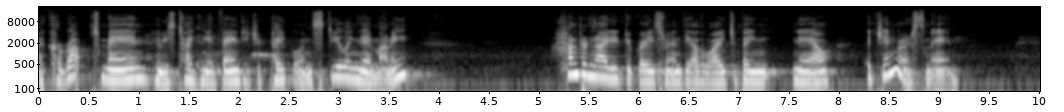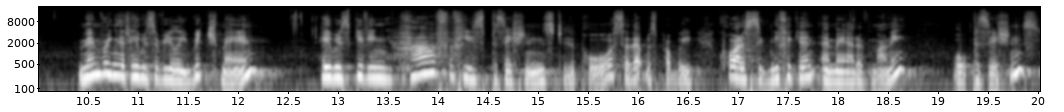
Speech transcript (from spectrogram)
a corrupt man who is taking advantage of people and stealing their money, 180 degrees around the other way, to being now a generous man. Remembering that he was a really rich man, he was giving half of his possessions to the poor, so that was probably quite a significant amount of money or possessions.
